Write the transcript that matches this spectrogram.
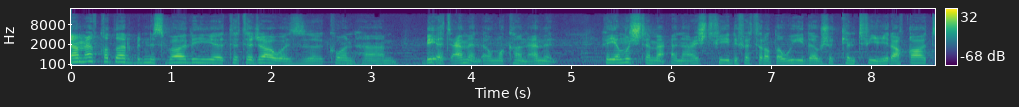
جامعة قطر بالنسبة لي تتجاوز كونها بيئة عمل أو مكان عمل. هي مجتمع أنا عشت فيه لفترة طويلة وشكلت فيه علاقات.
